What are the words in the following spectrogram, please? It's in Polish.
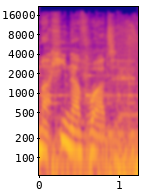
Machina władzy.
